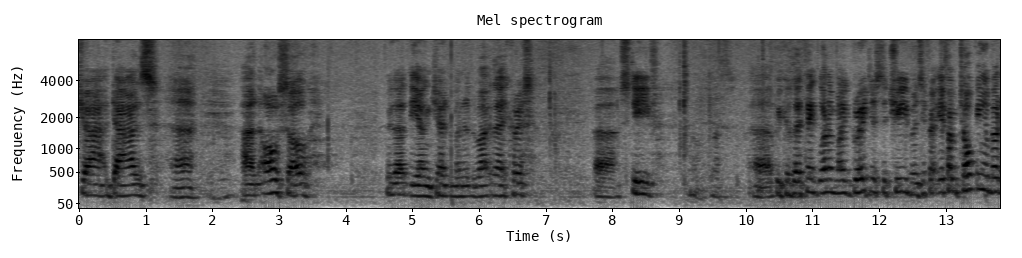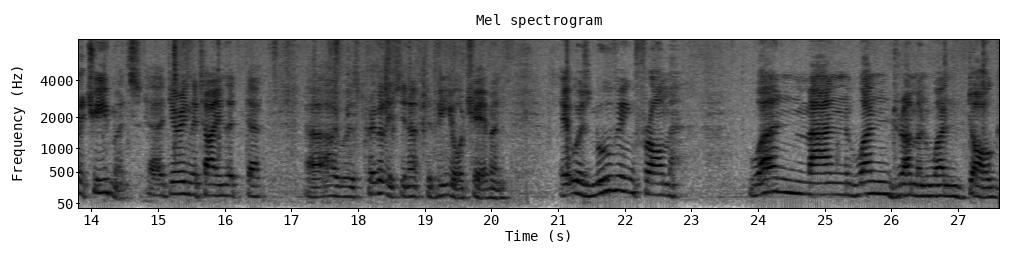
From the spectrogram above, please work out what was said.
ja- Daz, uh, and also without the young gentleman at the back there, Chris, uh, Steve. Uh, because I think one of my greatest achievements, if, I, if I'm talking about achievements uh, during the time that uh, uh, I was privileged enough to be your chairman, it was moving from one man, one drum, and one dog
